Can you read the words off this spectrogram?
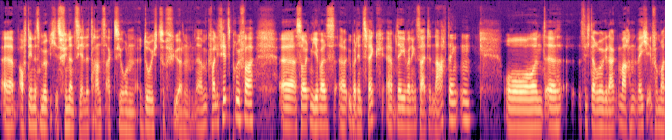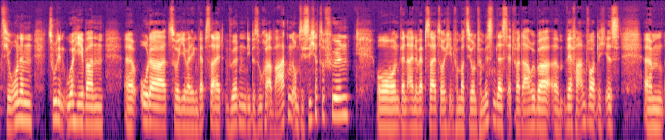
äh, auf denen es möglich ist, finanzielle Transaktionen durchzuführen. Ähm, Qualitätsprüfer äh, sollten jeweils äh, über den Zweck äh, der jeweiligen Seite nachdenken und äh, sich darüber Gedanken machen, welche Informationen zu den Urhebern äh, oder zur jeweiligen Website würden die Besucher erwarten, um sich sicher zu fühlen. Und wenn eine Website solche Informationen vermissen lässt, etwa darüber, äh, wer verantwortlich ist, ähm,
